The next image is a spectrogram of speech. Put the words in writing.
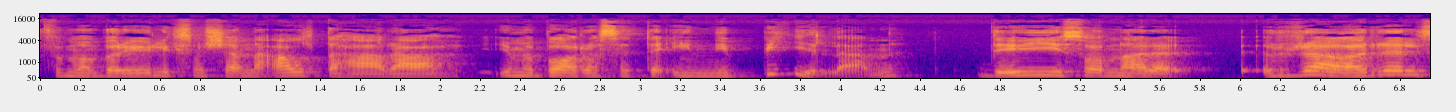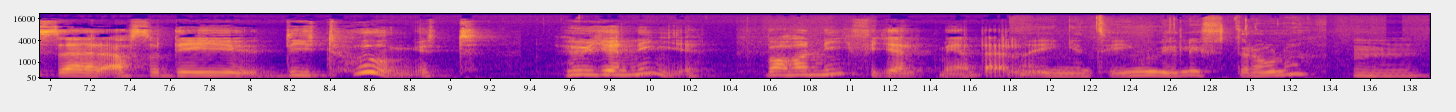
För man börjar ju liksom känna allt det här, ja men bara att sätta in i bilen. Det är ju sådana rörelser, alltså det är ju det är tungt. Hur gör ni? Vad har ni för hjälpmedel? Nej, ingenting, vi lyfter honom. Mm.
